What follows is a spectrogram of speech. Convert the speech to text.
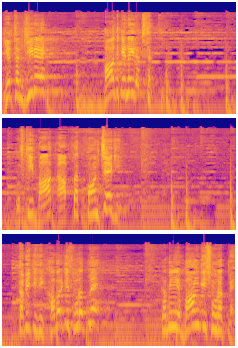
ये जंजीरें बाँध के नहीं रख सकती। उसकी बात आप तक पहुंचेगी। कभी किसी खबर की सूरत में, कभी ये बांग की सूरत में,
